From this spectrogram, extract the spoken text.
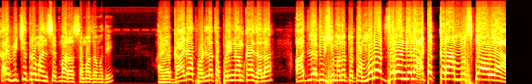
काय विचित्र माणसं आहेत महाराज समाजामध्ये. आणि या गाड्या फोडल्याचा परिणाम काय झाला? आदल्या दिवशी म्हणत होता मनोज जरांगेला अटक करा मुसक्या आवळ्या.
